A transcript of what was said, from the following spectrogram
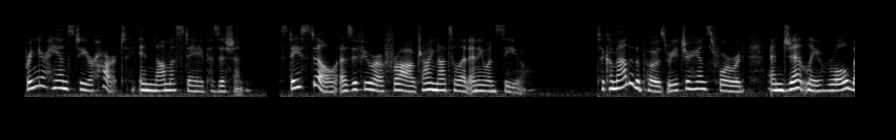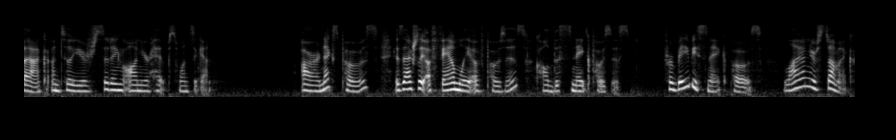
bring your hands to your heart in Namaste position. Stay still as if you are a frog, trying not to let anyone see you. To come out of the pose, reach your hands forward and gently roll back until you're sitting on your hips once again. Our next pose is actually a family of poses called the snake poses. For baby snake pose, lie on your stomach,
